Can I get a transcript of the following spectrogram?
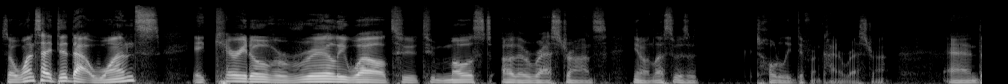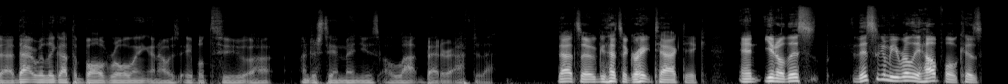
So once I did that once, it carried over really well to to most other restaurants, you know, unless it was a totally different kind of restaurant. and uh, that really got the ball rolling, and I was able to uh, understand menus a lot better after that. That's a that's a great tactic, and you know this this is going to be really helpful because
